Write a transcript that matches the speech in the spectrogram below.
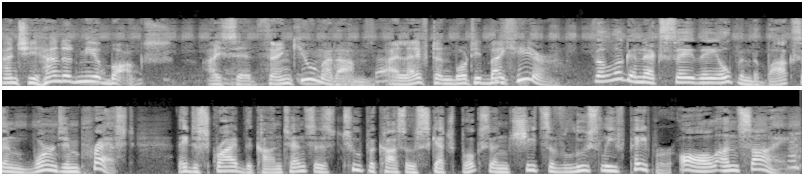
And she handed me a box. I said, Thank you, Madame. I left and brought it back here. The Le Guenecs say they opened the box and weren't impressed. They described the contents as two Picasso sketchbooks and sheets of loose leaf paper, all unsigned.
